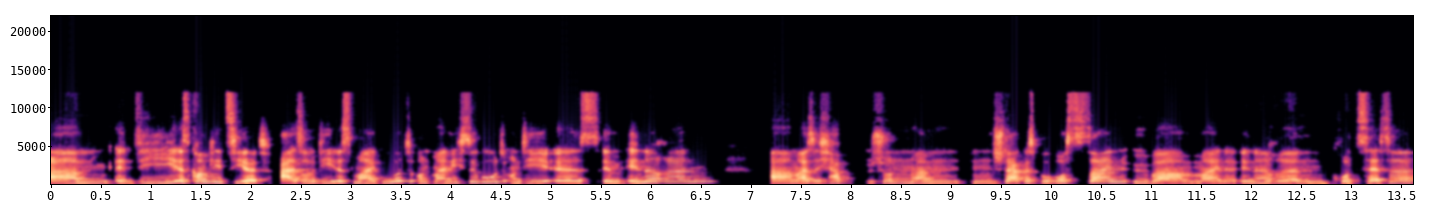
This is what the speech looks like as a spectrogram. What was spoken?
ähm, die ist kompliziert. Also die ist mal gut und mal nicht so gut und die ist im Inneren ähm, also ich habe schon ähm, ein starkes Bewusstsein über meine inneren Prozesse.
